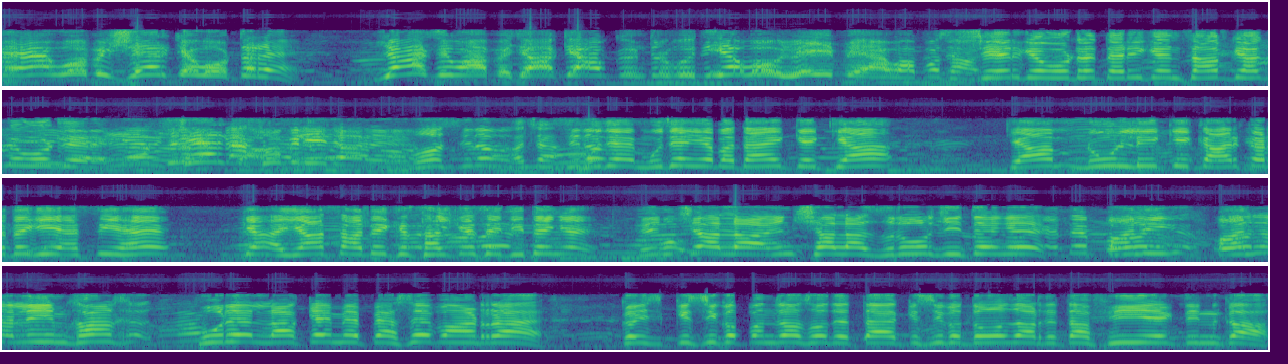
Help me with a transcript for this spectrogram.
है वो भी शेर के वोटर है। यहाँ से वहाँ पे जाके आपको इंटरव्यू दिया वो यही पे है वापस आ शेर के वोटर तरीके इंसाफ के हक में वोट दे रहे हैं। शेर के लिए जा रहे हैं। वो सिर्फ़ अच्छा मुझे मुझे ये बताएँ कि क्या क्या नून लीग की कारकर्दगी ऐसी है क्या अयाज सादिक इस हल्के से जीतेंगे? इंशाल्लाह इंशाल्लाह ज़रूर जीतेंगे। पानी- और, अलीम खान पूरे इलाके में पैसे बांट रहा है। किस- किसी को 1500 देता है किसी को 2000 देता है फ़ी एक दिन का।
